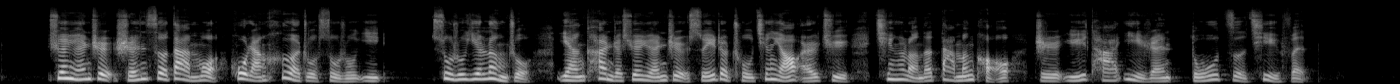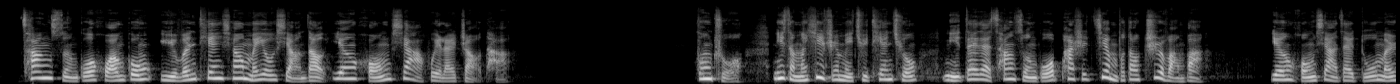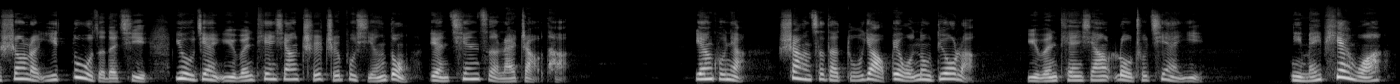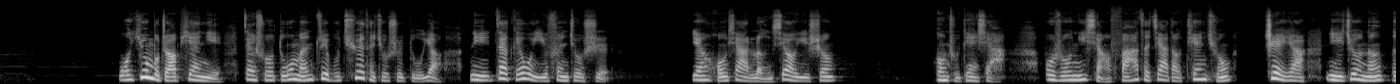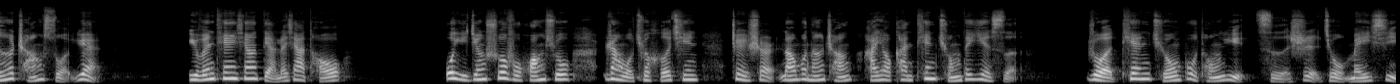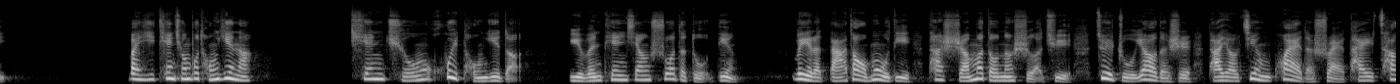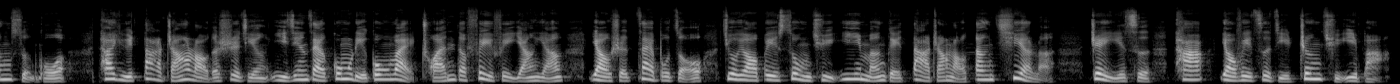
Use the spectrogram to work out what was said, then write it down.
轩辕志神色淡漠，忽然喝住苏如意。素如意愣住，眼看着轩辕志随着楚清瑶而去，清冷的大门口只余他一人独自气愤。苍隼国皇宫，宇文天香没有想到嫣红夏会来找他。公主，你怎么一直没去天穹？你待在苍隼国，怕是见不到智王吧？嫣红夏在独门生了一肚子的气，又见宇文天香迟迟不行动，便亲自来找他。燕姑娘，上次的毒药被我弄丢了。宇文天香露出歉意：“你没骗我，我用不着骗你。再说独门最不缺的就是毒药，你再给我一份就是。”燕红夏冷笑一声：“公主殿下，不如你想法子嫁到天穹，这样你就能得偿所愿。宇文天香点了下头。我已经说服皇兄让我去和亲，这事儿能不能成，还要看天穹的意思。若天穹不同意，此事就没戏。万一天穹不同意呢？天穹会同意的。宇文天香说的笃定。为了达到目的，他什么都能舍去。最主要的是，他要尽快的甩开苍隼国。他与大长老的事情已经在宫里宫外传得沸沸扬扬。要是再不走，就要被送去一门给大长老当妾了。这一次，他要为自己争取一把。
